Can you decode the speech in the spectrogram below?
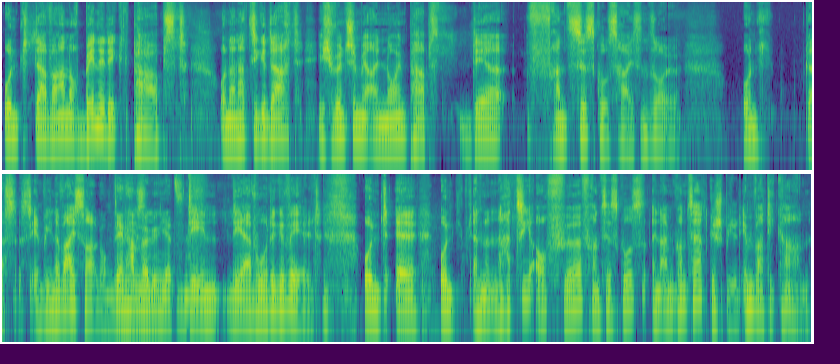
und da war noch Benedikt Papst. Und dann hat sie gedacht, ich wünsche mir einen neuen Papst, der Franziskus heißen soll. Und das ist irgendwie eine Weissagung. Den gewesen. haben wir jetzt. Den, der wurde gewählt. Und, äh, und dann hat sie auch für Franziskus in einem Konzert gespielt im Vatikan.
